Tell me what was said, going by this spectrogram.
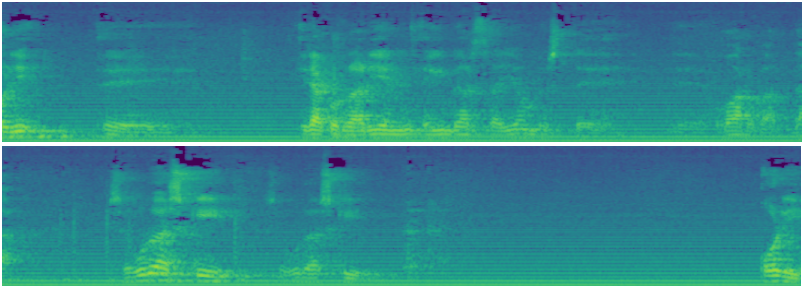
Hori e, irakurlarien egin behar zaion beste e, ohar bat da. Seguro aski, seguro aski, hori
